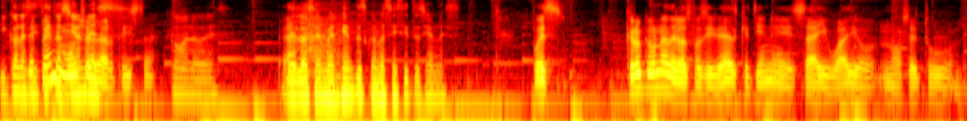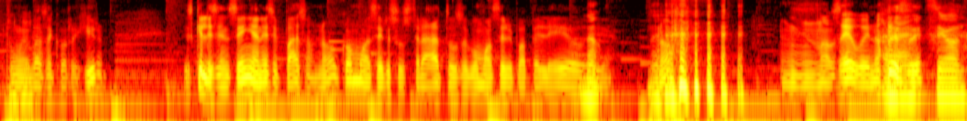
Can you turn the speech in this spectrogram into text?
y con las depende mucho del instituciones, artista. ¿Cómo lo ves? De los Ah. emergentes con las instituciones. Pues creo que una de las facilidades que tiene Sai Wadio, no sé, tú, tú me vas a corregir, es que les enseñan ese paso, ¿no? Cómo hacer esos tratos o cómo hacer el papeleo. No. ¿No? No sé, güey, no Ajá, sé. Simón.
